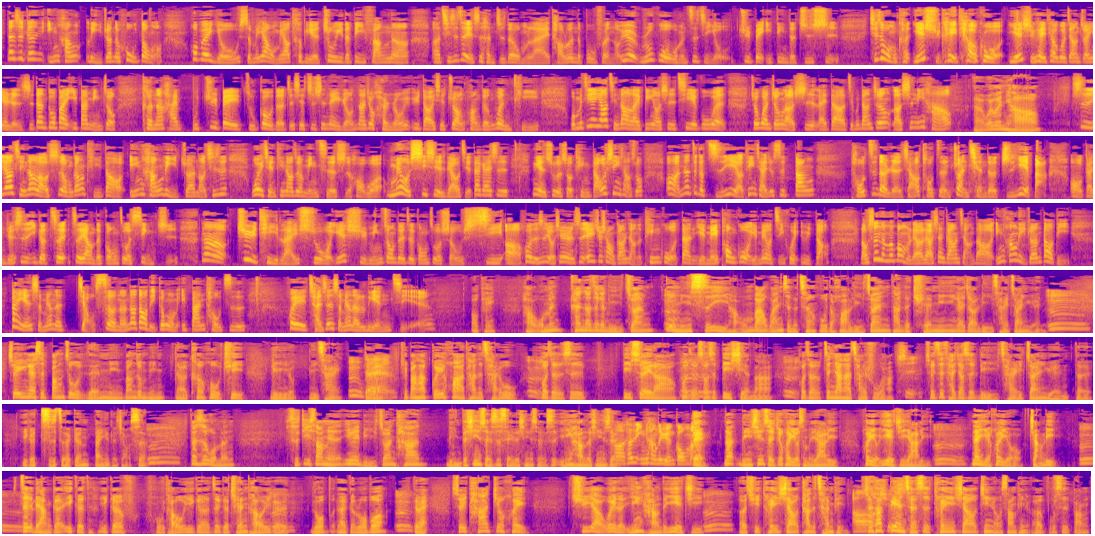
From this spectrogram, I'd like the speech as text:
但是跟银行理专的互动哦，会不会有什么样我们要特别注意的地方呢？呃，其实这也是很值得我们来讨论的部分哦。因为如果我们自己有具备一定的知识，其实我们可也许可以跳过，也许可以跳过这样专业人士，但多半一般民众可能还不具备足够的这些知识内容，那就很容易遇到一些状况跟问题。我们今天邀请到来宾哦，是企业顾问周冠中老师来到节目当中。老师你好，呃，微微你好。是邀请到老师，我们刚刚提到银行理专哦，其实我以前听到这个名词的时候，我没有细细的了解，大概是念书的时候听到，我心里想说，哦，那这个职业哦，听起来就是帮投资的人想要投资人赚钱的职业吧，哦，感觉是一个这这样的工作性质。那具体来说，也许民众对这个工作熟悉啊，或者是有些人是诶，就像我刚刚讲的，听过但也没碰过，也没有机会遇到。老师能不能帮我们聊聊？像刚刚讲到银行理专到底？扮演什么样的角色呢？那到底跟我们一般投资会产生什么样的连结？OK，好，我们看到这个理专，顾名思义哈、嗯，我们把它完整的称呼的话，理专它的全名应该叫理财专员。嗯，所以应该是帮助人民、帮助民呃客户去理理财，嗯，对不对？去帮他规划他的财务，嗯，或者是避税啦，或者说是避险啦，嗯，或者增加他的财富啊。是，所以这才叫是理财专员的一个职责跟扮演的角色。嗯，但是我们实际上面，因为理专他领的薪水是谁的薪水？是银行的薪水。哦，他是银行的员工嘛？对，那领薪水就会有什么压力？会有业绩压力。嗯，那也会有奖励。嗯，这两个一个一个斧头，一个这个拳头，一个萝卜、那个萝卜，嗯，对不对？所以他就会需要为了银行的业绩，嗯，而去推销他的产品，哦所以它变成是推销金融商品，而不是帮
